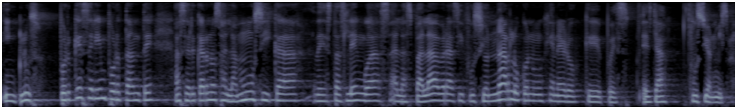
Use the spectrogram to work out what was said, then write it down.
incluso. ¿Por qué sería importante acercarnos a la música de estas lenguas, a las palabras y fusionarlo con un género que pues es ya fusión misma?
